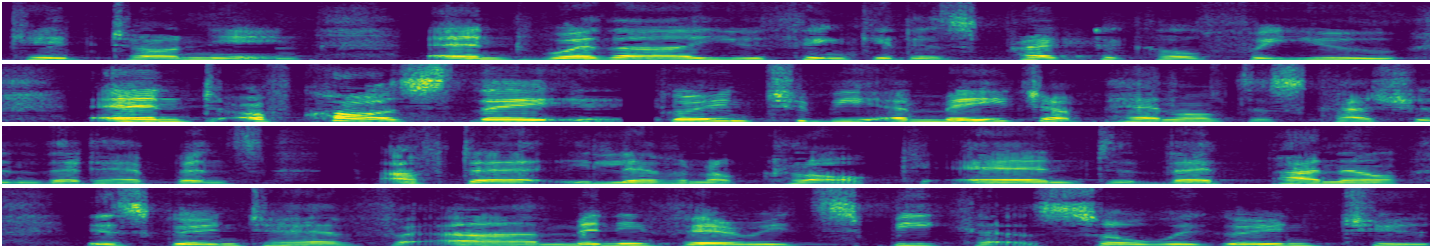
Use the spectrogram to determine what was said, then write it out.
Cape Townian and whether you think it is practical for you. And of course, there is going to be a major panel discussion that happens after 11 o'clock, and that panel is going to have uh, many varied speakers. So we're going to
